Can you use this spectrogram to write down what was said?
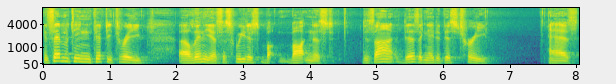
In 1753, uh, Linnaeus, a Swedish botanist, design, designated this tree as,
